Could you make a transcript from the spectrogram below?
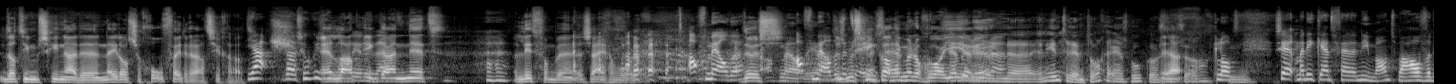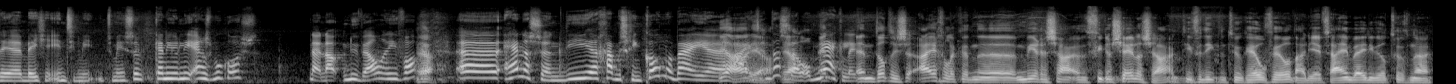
dat hij misschien naar de Nederlandse Golffederatie gaat. Ja, daar zoeken ze en laat ik daar net lid van zijn geworden. Afmelden. Dus, Afmelden, Afmelden dus misschien kan hij me nog Ze hebben nu royeren. een, eh, een interim, toch? Ernst Boekhorst Ja. of zo? Klopt. Zeg, maar die kent verder niemand, behalve de een beetje intimi. Tenminste, kennen jullie Ernst Boekhorst? Nou, nou, nu wel in ieder geval. Ja. Eh, Henderson, die eh, gaat misschien komen bij eh Ajax. En dat is ja. wel opmerkelijk. En, en dat is eigenlijk een, eh, meer een, zaak- een financiële zaak. Die verdient natuurlijk heel veel. Nou, die heeft heimwee, die wil terug naar...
